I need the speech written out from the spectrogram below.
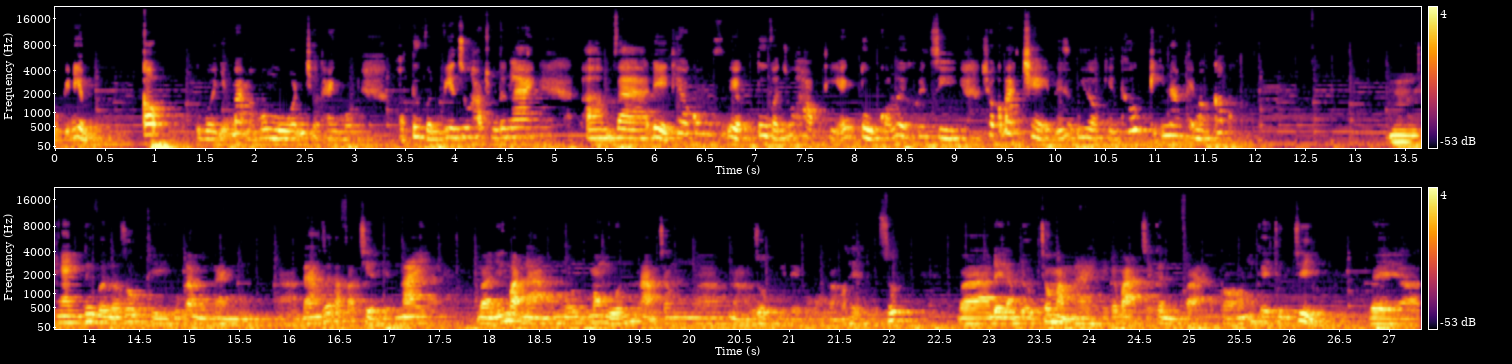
một cái điểm cộng với những bạn mà mong muốn trở thành một uh, tư vấn viên du học trong tương lai. Uh, và để theo công việc tư vấn du học thì anh Tú có lời khuyên gì cho các bạn trẻ ví dụ như là kiến thức kỹ năng hay bằng cấp ạ? Ừ, ngành tư vấn giáo dục thì cũng là một ngành à, đang rất là phát triển hiện nay. Và những bạn nào mong muốn mong muốn làm trong à, mảng giáo dục thì đều có thể thử sức. Và để làm được trong mảng này thì các bạn sẽ cần phải có những cái chứng chỉ về à,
